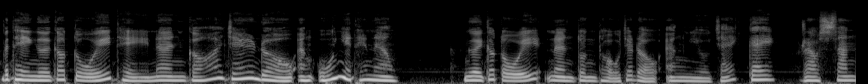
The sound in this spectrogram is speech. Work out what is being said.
Vậy thì người cao tuổi thì nên có chế độ ăn uống như thế nào? Người cao tuổi nên tuân thủ chế độ ăn nhiều trái cây, rau xanh,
